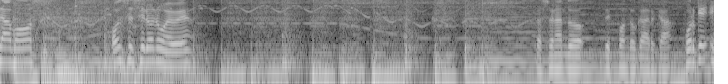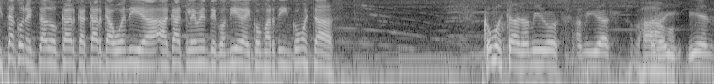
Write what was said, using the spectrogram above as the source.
Estamos. 1109. Está sonando de fondo Carca. Porque está conectado Carca, Carca, buen día. Acá Clemente con Diego y con Martín. ¿Cómo estás? ¿Cómo están amigos, amigas? Por Vamos. ahí, Bien,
